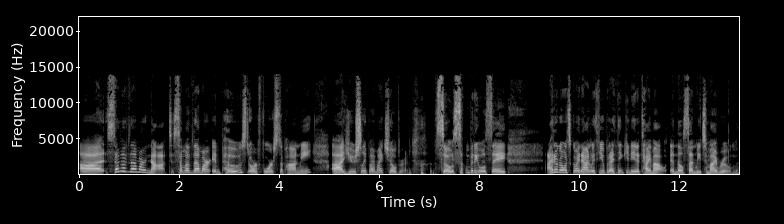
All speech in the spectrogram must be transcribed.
Uh, some of them are not. Some of them are imposed or forced upon me, uh, usually by my children. so somebody will say, I don't know what's going on with you, but I think you need a timeout. And they'll send me to my room,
